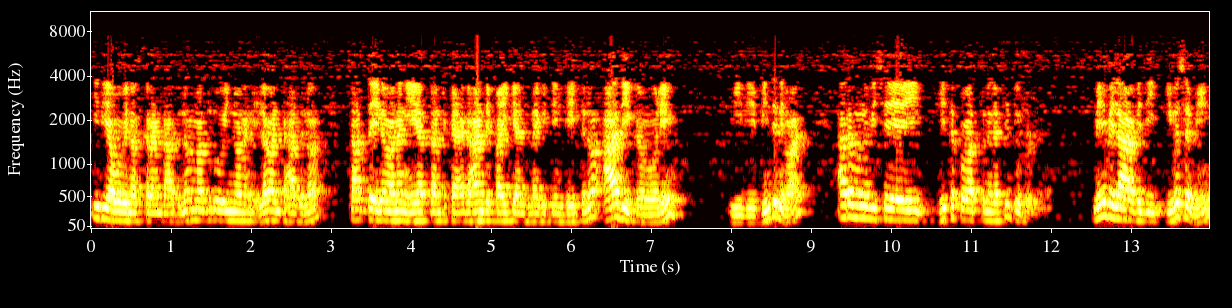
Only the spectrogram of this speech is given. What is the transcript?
ඉරියව වෙනස් කරන්න හදනවා. මధుරෝ ඉන්නවනම් එලවන්න හදනවා. ශබ්ද එනවනම් ඒ අත්තන්ට කෑ ගහන්න එපයි කියන නැගිටින්න හිතනවා. ආදී ක්‍රම වලින් වීර්ය බින්දනවා. අරමුණු විශේෂයි හිත පවත්වන ගැටි දුර්වල වෙනවා. මේ වෙලාවේදී ඉවසමින්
